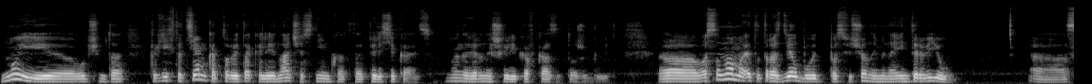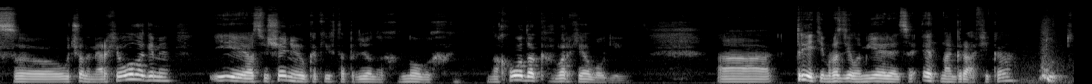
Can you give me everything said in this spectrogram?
ну и, в общем-то, каких-то тем, которые так или иначе с ним как-то пересекаются. Ну и, наверное, шире Кавказа тоже будет. Э, в основном этот раздел будет посвящен именно интервью э, с учеными-археологами и освещению каких-то определенных новых находок в археологии. Э, третьим разделом является этнографика. Тут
